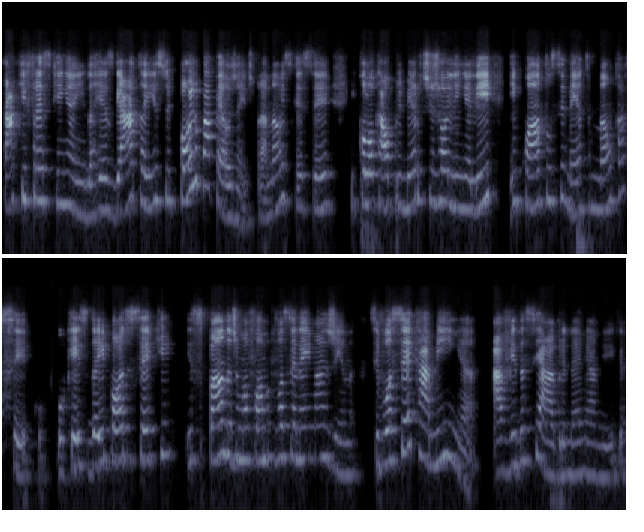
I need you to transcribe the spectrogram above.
tá aqui fresquinho ainda. Resgata isso e põe no papel, gente, para não esquecer e colocar o primeiro tijolinho ali enquanto o cimento não tá seco, porque isso daí pode ser que expanda de uma forma que você nem imagina. Se você caminha, a vida se abre, né, minha amiga?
